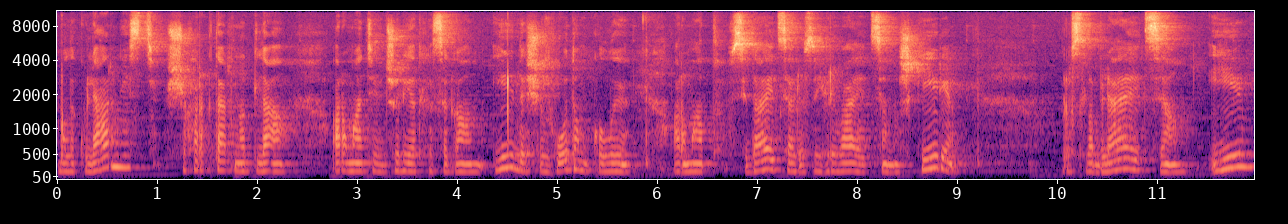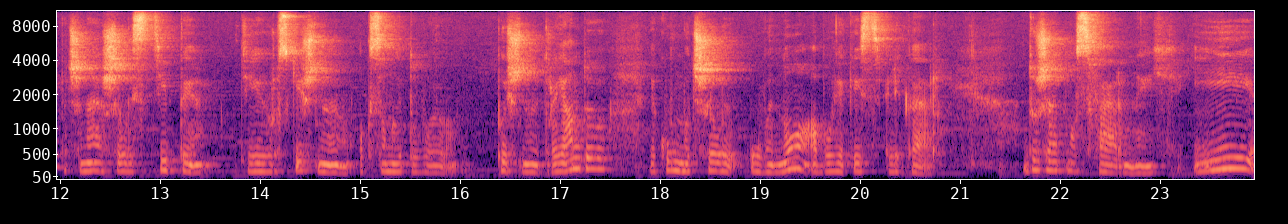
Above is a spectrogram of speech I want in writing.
молекулярність, що характерно для ароматів Джуліет Хесеган, і дещо згодом, коли аромат всідається, розігрівається на шкірі, розслабляється і починає шелестіти тією розкішною оксамитовою пишною трояндою, яку вмочили у вино або в якийсь лікер. Дуже атмосферний, і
